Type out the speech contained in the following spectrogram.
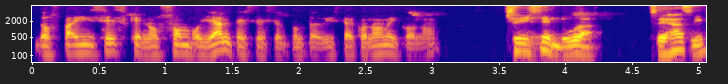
dos países que no son bollantes desde el punto de vista económico, ¿no? Sí, sin duda es así.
